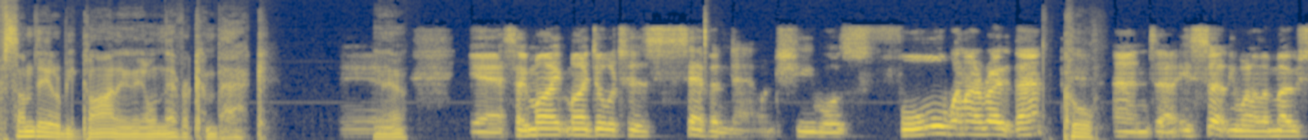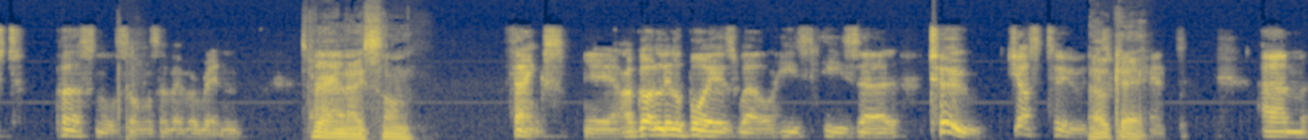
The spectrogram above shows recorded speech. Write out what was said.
Someday it'll be gone, and it'll never come back. You know, yeah. So my my daughter's seven now, and she was four when I wrote that, cool. and uh, it's certainly one of the most personal songs I've ever written. It's a very Um, nice song. Thanks. Yeah, I've got a little boy as well. He's he's uh, two, just two. This Okay. Weekend. Um,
